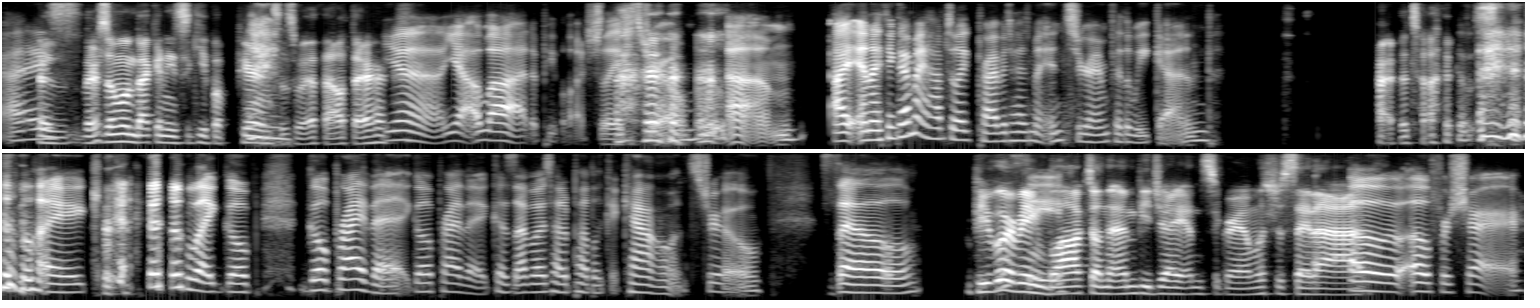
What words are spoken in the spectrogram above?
Because guys. there's someone Becca needs to keep up appearances with out there. Yeah, yeah, a lot of people actually. It's true. um, I and I think I might have to like privatize my Instagram for the weekend. Privatize. like like go go private, go private because I've always had a public account. It's true. So People We'll are being see. blocked on the MPJ Instagram. Let's just say that. Oh, oh, for sure.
